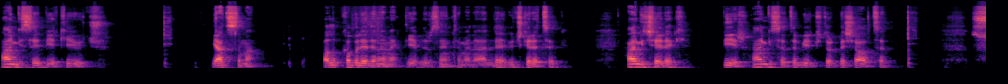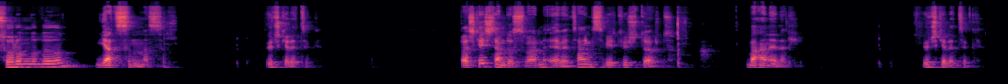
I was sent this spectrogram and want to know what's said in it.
Hangisi? 1, 2, 3. Yatsıma. Alıp kabul edememek diyebiliriz en temel halde. 3 kere tık. Hangi çeyrek? 1. Hangi satır? 1, 2, 3, 4, 5, 6. Sorumluluğun yatsınması. 3 kere tık. Başka işlem dosyası var mı? Evet. Hangisi? 1, 2, 3, 4. Bahaneler. 3 kere tık.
